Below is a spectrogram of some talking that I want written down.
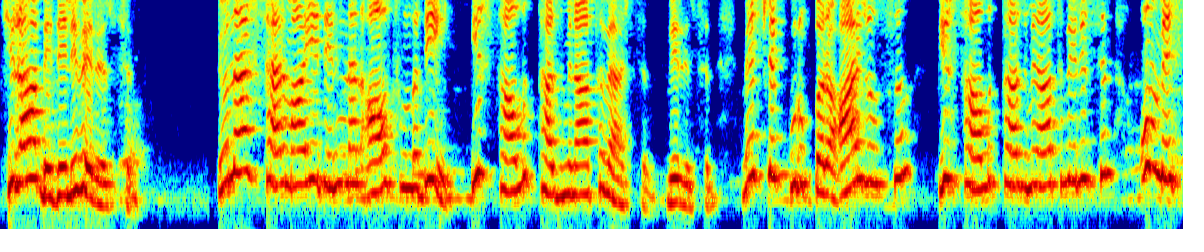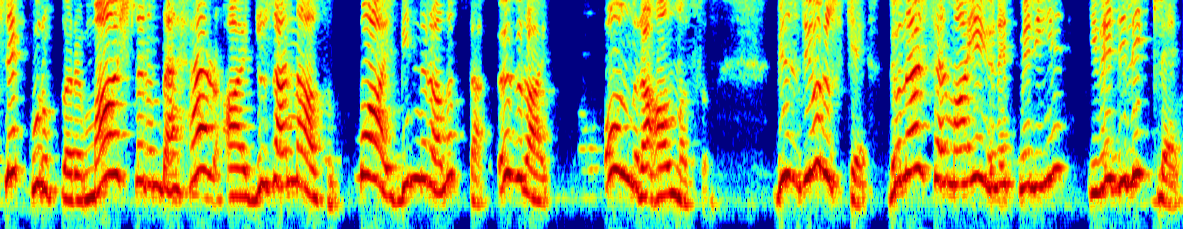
kira bedeli verilsin. Döner sermaye denilen altında değil, bir sağlık tazminatı versin, verilsin. Meslek grupları ayrılsın, bir sağlık tazminatı verilsin. O meslek grupları maaşlarında her ay düzenli alsın. Bu ay bin lira alıp da öbür ay 10 lira almasın. Biz diyoruz ki döner sermaye yönetmeliği ivedilikle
